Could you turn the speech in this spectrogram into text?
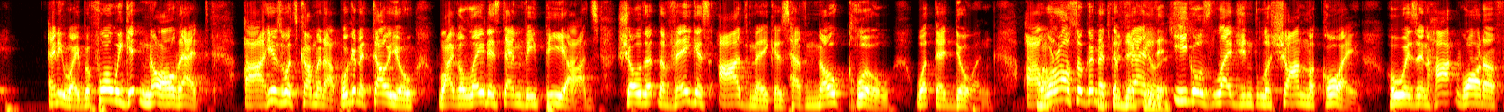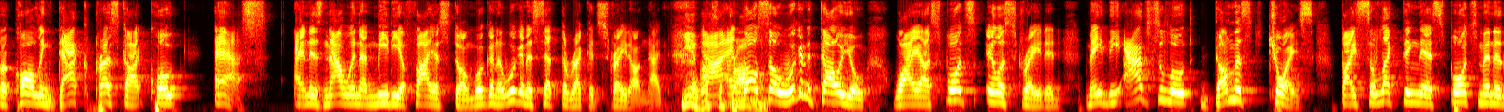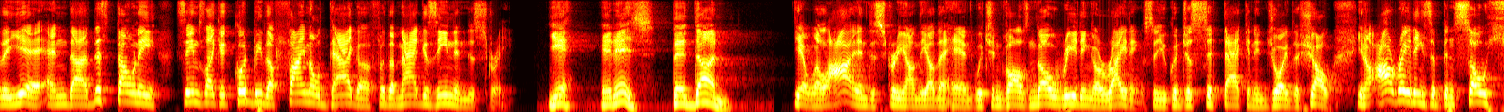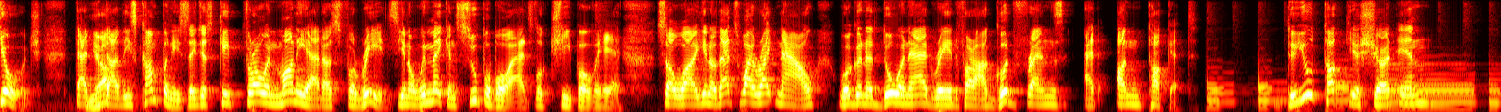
Anyway, before we get into all that, uh, here's what's coming up. We're going to tell you why the latest MVP odds show that the Vegas odds makers have no clue what they're doing. Uh, Oh, we're also going to defend ridiculous. Eagles legend LeSean McCoy, who is in hot water for calling Dak Prescott, quote, ass. And is now in a media firestorm. We're gonna we're gonna set the record straight on that. Yeah, what's the Uh, And problem? also, we're to tell you why uh, Sports Illustrated made the absolute dumbest choice by selecting their Sportsman of the Year. And uh, this, Tony, seems like it could be the final dagger for the magazine industry. Yeah, it is. They're done. Yeah, well, our industry, on the other hand, which involves no reading or writing, so you could just sit back and enjoy the show. You know, our ratings have been so huge that Yep. uh, these companies, they just keep throwing money at us for reads. You know, we're making Super Bowl ads look cheap over here. So, uh, you know, that's why right now we're going to do an ad read for our good friends at Untuck It. Do you tuck your shirt in?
